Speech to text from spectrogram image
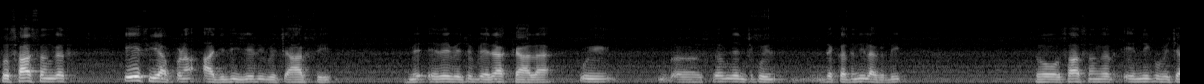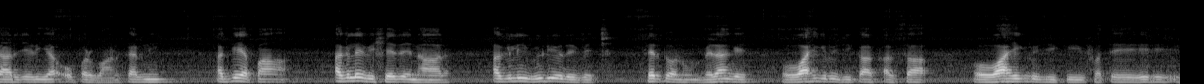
ਸੋ ਸਾਧ ਸੰਗਤ, ਇਹ ਸੀ ਆਪਣਾ ਅੱਜ ਦੀ ਜਿਹੜੀ ਵਿਚਾਰ ਸੀ। ਮੇ- ਇਹਦੇ ਵਿੱਚ ਮੇਰਾ ਖਿਆਲ ਹੈ ਕੋਈ ਸਮਝਣ ਚ ਕੋਈ ਦਿੱਕਤ ਨਹੀਂ ਲੱਗਦੀ। ਸੋ ਸਾਧ ਸੰਗਤ, ਇੰਨੀ ਕੁ ਵਿਚਾਰ ਜਿਹੜੀ ਆ, ਉਹ ਪ੍ਰਵਾਨ ਕਰਨੀ। ਅੱਗੇ ਆਪਾਂ ਅਗਲੇ ਵਿਸ਼ੇ ਦੇ ਨਾਲ, ਅਗਲੀ ਵੀਡੀਓ ਦੇ ਵਿੱਚ ਫਿਰ ਤੁਹਾਨੂੰ ਮਿਲਾਂਗੇ। ਵਾਹਿਗੁਰੂ ਜੀ ਕਾ ਖਾਲਸਾ ਵਾਹਿਗੁਰੂ ਜੀ ਕੀ ਫਤਿਹ।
